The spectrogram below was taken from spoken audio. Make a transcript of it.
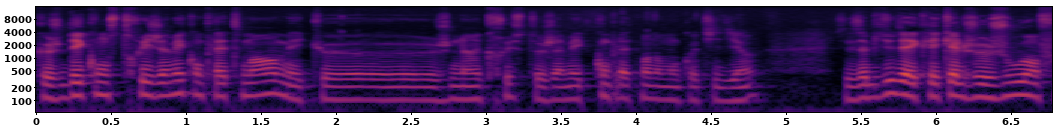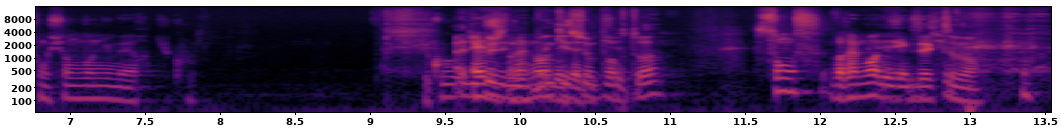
que je déconstruis jamais complètement, mais que je n'incruste jamais complètement dans mon quotidien. C'est des habitudes avec lesquelles je joue en fonction de mon humeur, du coup. Du coup, ah, j'ai une bonne question pour toi. Sont-ce vraiment des Exactement.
